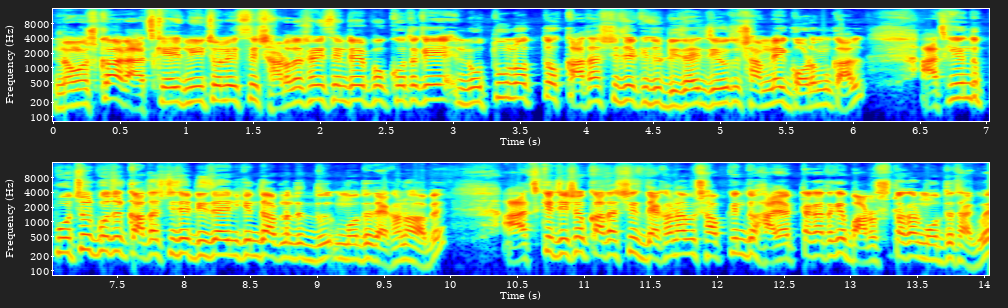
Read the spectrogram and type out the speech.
নমস্কার, আজকে নিয়ে চলে এসেছি সারদা শাড়ি সেন্টারের পক্ষ থেকে নতুনত্ব কাঁথা স্টিচের কিছু ডিজাইন, যেহেতু সামনেই গরমকাল। আজকে কিন্তু প্রচুর প্রচুর কাঁথা স্টিচের ডিজাইন কিন্তু আপনাদের মধ্যে দেখানো হবে। আজকে যেসব কাঁথা স্টিচ দেখানো হবে, সব কিন্তু হাজার টাকা থেকে বারোশো টাকার মধ্যে থাকবে।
